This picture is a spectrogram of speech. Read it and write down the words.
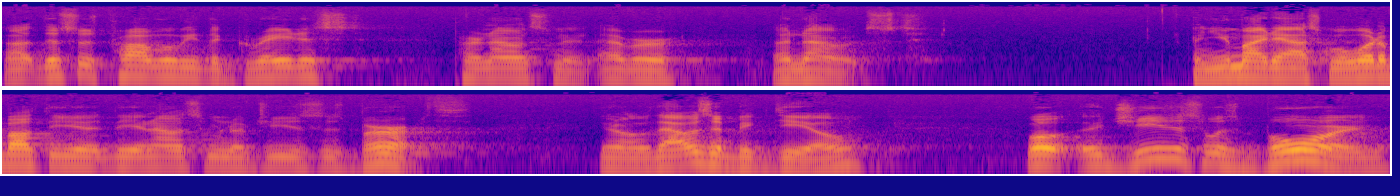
uh, this was probably the greatest pronouncement ever announced. And you might ask, well, what about the, the announcement of Jesus' birth? You know, that was a big deal. Well, Jesus was born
